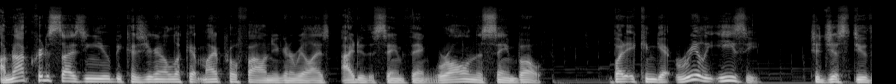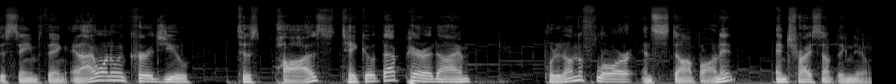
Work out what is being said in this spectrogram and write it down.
I'm not criticizing you because you're going to look at my profile and you're going to realize I do the same thing. We're all in the same boat. But it can get really easy to just do the same thing. And I want to encourage you to pause, take out that paradigm, put it on the floor and stomp on it and try something new.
